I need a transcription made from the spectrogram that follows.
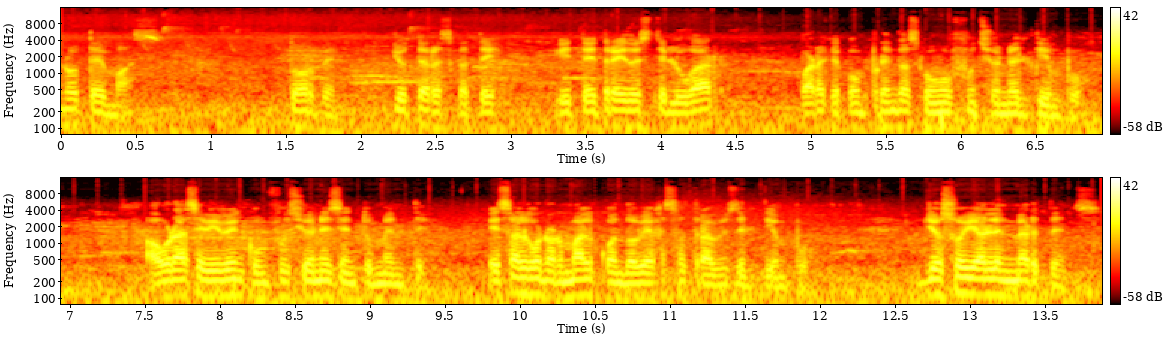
No temas. Torben, yo te rescaté y te he traído a este lugar para que comprendas cómo funciona el tiempo. Ahora se viven confusiones en tu mente. Es algo normal cuando viajas a través del tiempo. Yo soy Alan Mertens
